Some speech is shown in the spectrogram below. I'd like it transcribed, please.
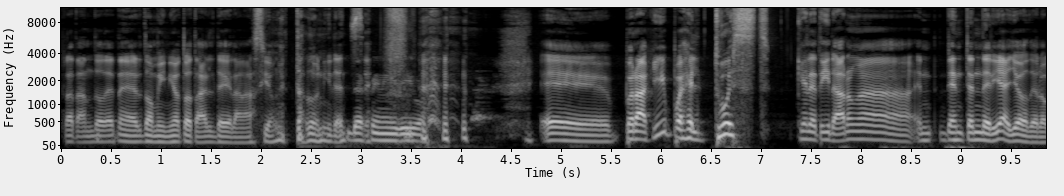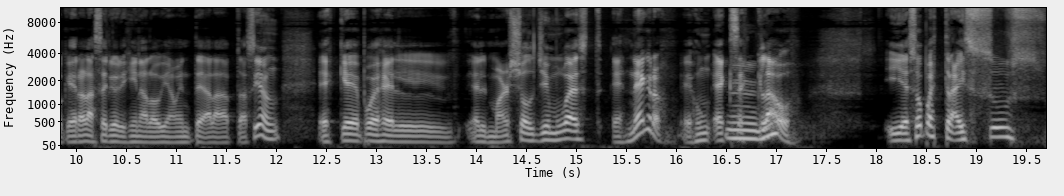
tratando de tener dominio total de la nación estadounidense. Definitivo. Eh, pero aquí, pues el twist que le tiraron a. entendería yo de lo que era la serie original, obviamente, a la adaptación, es que, pues, el, el Marshall Jim West es negro, es un ex esclavo. Y eso, pues, trae sus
